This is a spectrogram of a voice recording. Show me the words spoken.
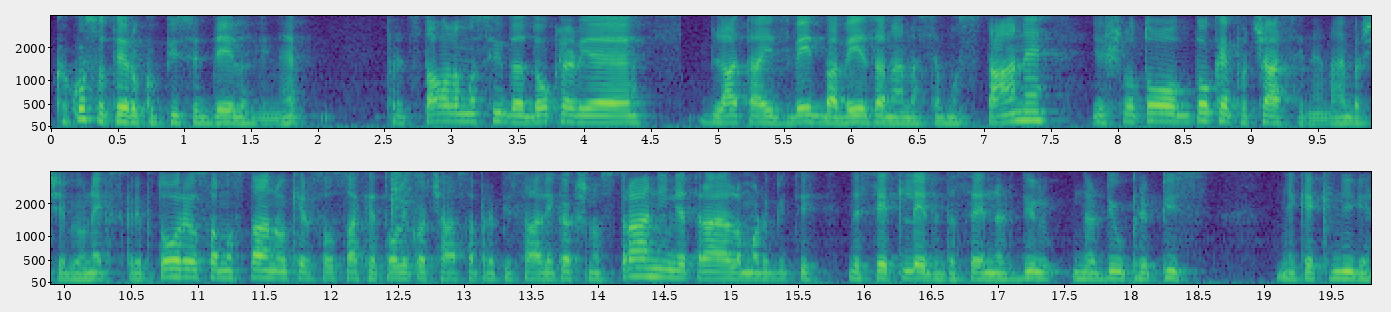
Kako so te rokopise delali? Ne? Predstavljamo si, da dokler je bila ta izvedba vezana na samostane, je šlo to dokaj počasi. Ne? Najbrž je bil nek skriptorij v samostanu, kjer so vsake toliko časa prepisali kakšno stran in je trajalo morda biti deset let, da se je naredil, naredil prepis neke knjige.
